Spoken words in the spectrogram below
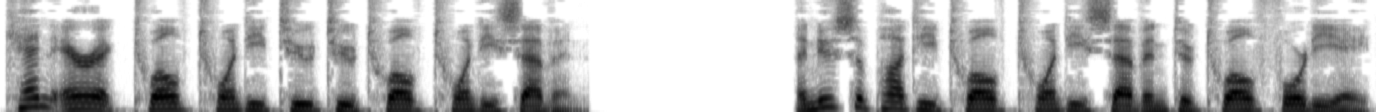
Ken Arok 1222–1227 Anusapati 1227–1248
